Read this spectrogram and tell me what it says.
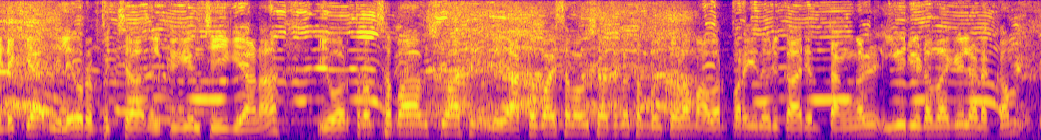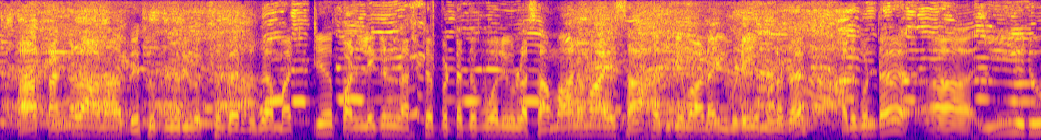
ഇടയ്ക്ക് നിലയുറപ്പിച്ച് നിൽക്കുകയും ചെയ്യുകയാണ്. ഈ ഓർത്തഡോക്സ് സഭാ വിശ്വാസി യാക്കോബായ സഭാ വിശ്വാസികളെ സംബന്ധിച്ചോളം അവർ പറയുന്ന ഒരു കാര്യം തങ്ങൾ ഈ ഒരു ഇടവകയിലടക്കം തങ്ങളാണ് ബഹുഭൂരിപക്ഷം വരുന്നത്. മറ്റ് പള്ളികൾ നഷ്ടപ്പെട്ടതുപോലെയുള്ള സമാനമായ സാഹചര്യമാണ് ഇവിടെയുമുള്ളത്. അതുകൊണ്ട് ഈ ഒരു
